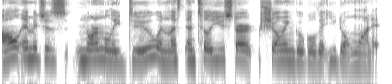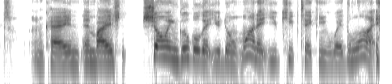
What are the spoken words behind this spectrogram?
All images normally do unless until you start showing Google that you don't want it. Okay, and, and by showing Google that you don't want it, you keep taking away the line.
